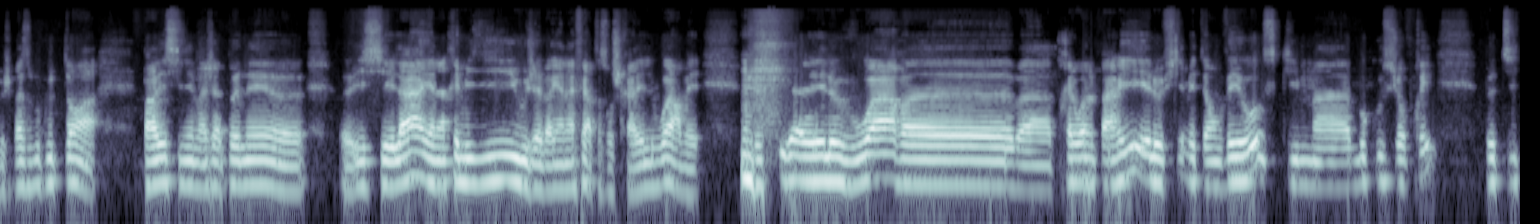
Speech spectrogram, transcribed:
je passe beaucoup de temps à parler cinéma japonais euh, euh, ici et là. Il y a un après-midi où j'avais rien à faire. De toute façon, je serais allé le voir, mais je suis allé le voir euh, bah, très loin de Paris et le film était en VO, ce qui m'a beaucoup surpris. Petit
